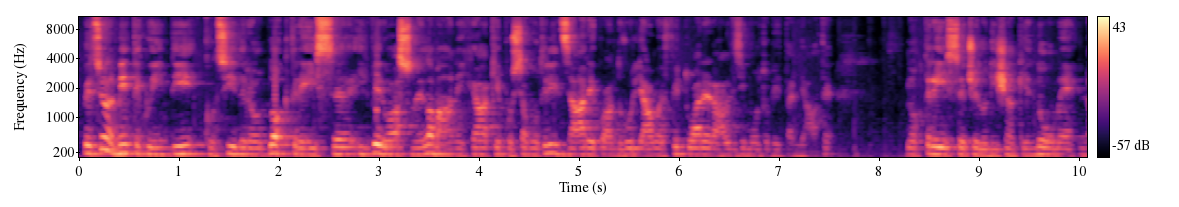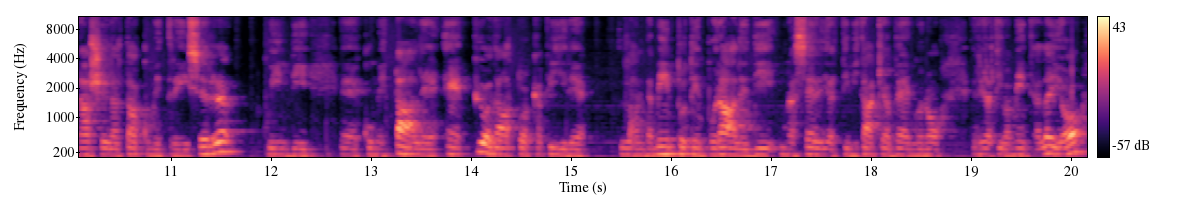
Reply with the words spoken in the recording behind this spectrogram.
Personalmente quindi considero Blocktrace il vero asso nella manica che possiamo utilizzare quando vogliamo effettuare analisi molto dettagliate. Blocktrace, ce lo dice anche il nome, nasce in realtà come tracer, quindi eh, come tale è più adatto a capire l'andamento temporale di una serie di attività che avvengono relativamente all'IO,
